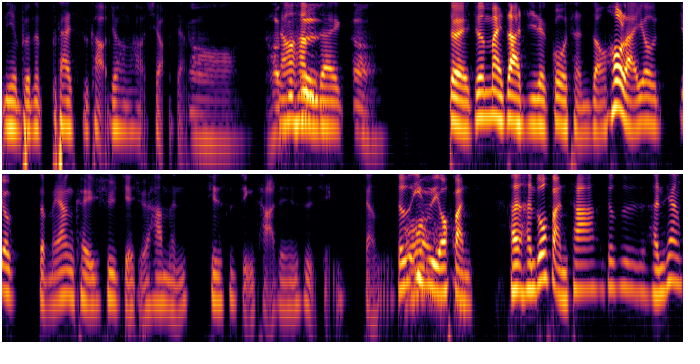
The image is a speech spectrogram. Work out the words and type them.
你也不能不太思考，就很好笑这样。哦，然后他们在嗯，对，就是卖炸鸡的过程中，后来又又怎么样可以去解决他们其实是警察这件事情？这样子就是一直有反很很多反差，就是很像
